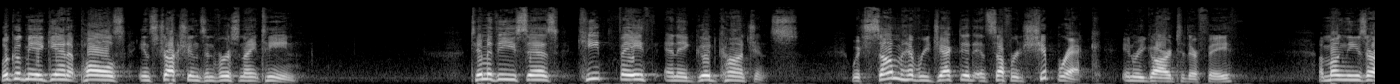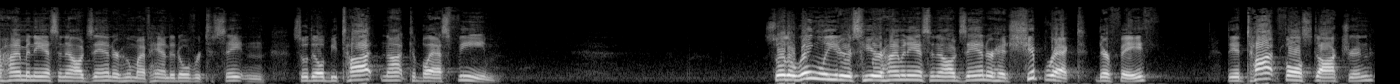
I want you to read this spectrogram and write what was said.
Look with me again at Paul's instructions in verse 19. Timothy says, Keep faith and a good conscience, which some have rejected and suffered shipwreck in regard to their faith. Among these are Hymenaeus and Alexander, whom I've handed over to Satan, so they'll be taught not to blaspheme. So the ringleaders here, Hymenaeus and Alexander, had shipwrecked their faith. They had taught false doctrine.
